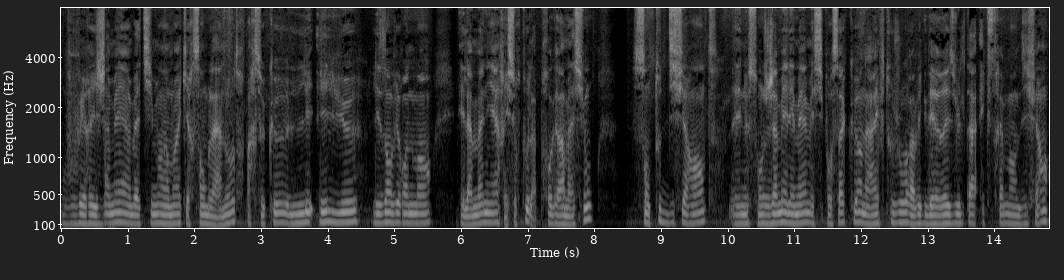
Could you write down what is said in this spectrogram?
vous verrez jamais un bâtiment à main qui ressemble à un autre parce que les, les lieux, les environnements et la manière et surtout la programmation sont toutes différentes et ne sont jamais les mêmes. Et c'est pour ça qu'on arrive toujours avec des résultats extrêmement différents.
